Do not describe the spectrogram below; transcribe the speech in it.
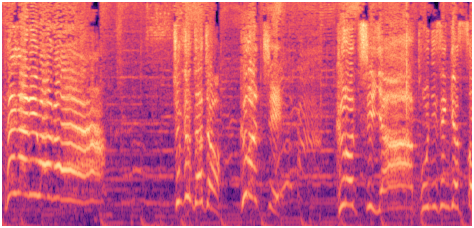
대가리 막아! 중중 타죠! 그렇지! 그렇지! 야, 돈이 생겼어!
